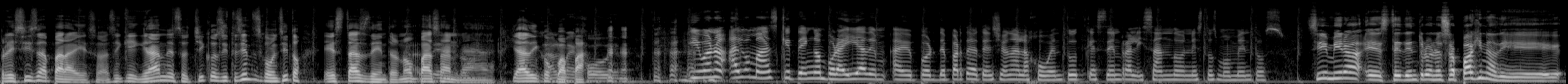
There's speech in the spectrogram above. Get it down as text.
precisa para eso. Así que grandes eso, chicos. Si te sientes jovencito, estás dentro, no pasa nada. Ya dijo papá. joven. Y bueno, algo más que tengan por ahí eh, por, de parte de atención a la juventud que estén realizando en estos momentos. Sí, mira, este, dentro de nuestra página de,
